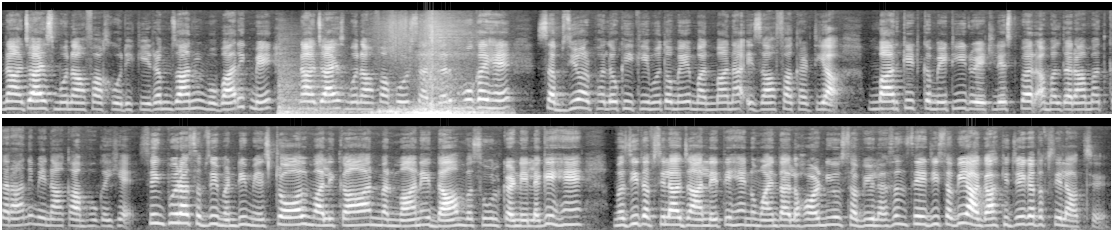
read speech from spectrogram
नाजायज मुनाफाखोरी की रमज़ान मुबारक में नाजायज मुनाफाखोर सरगर्म हो गए हैं। सब्जियों और फलों की कीमतों में मनमाना इजाफा कर दिया। मार्केट कमेटी रेट लिस्ट पर अमल दरामद कराने में नाकाम हो गई है। सिंहपुरा सब्ज़ी मंडी में स्टॉल मालिकान मनमाने दाम वसूल करने लगे हैं। मजीद तफसीत जान लेते हैं। नुमाइंदा लाहौर न्यूज़ सबील हसन से। जी सभी आगाह कीजिएगा तफसीत से।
